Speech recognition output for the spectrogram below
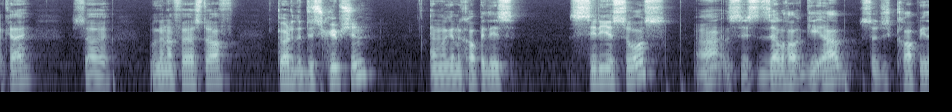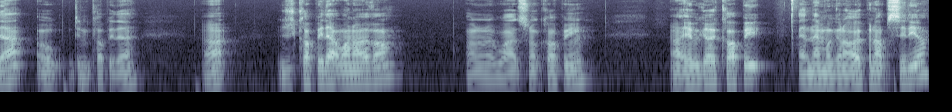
Okay? So we're gonna first off go to the description and we're gonna copy this Cydia source. Alright, it's this Xelahot GitHub. So just copy that. Oh, didn't copy there. Alright. Just copy that one over. I don't know why it's not copying. Alright, here we go, copy. And then we're gonna open up Cydia.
